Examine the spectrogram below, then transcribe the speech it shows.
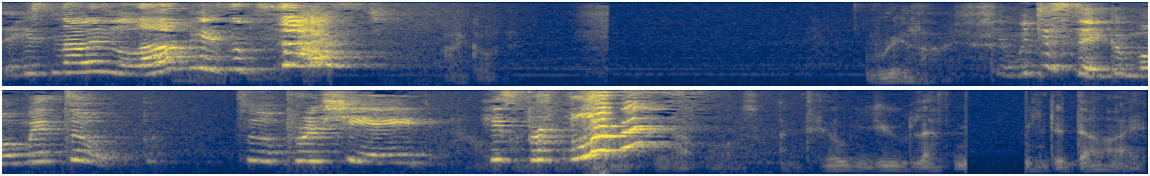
He's not in love. He's obsessed. I got it. Realize Can we just take a moment to to appreciate his performance? that was until you left me to die.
